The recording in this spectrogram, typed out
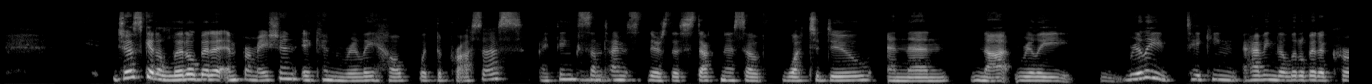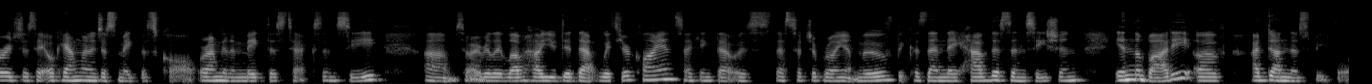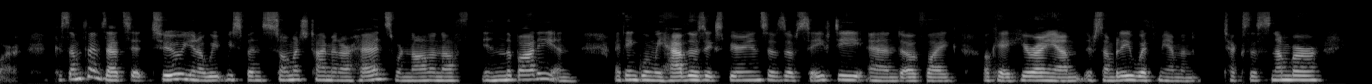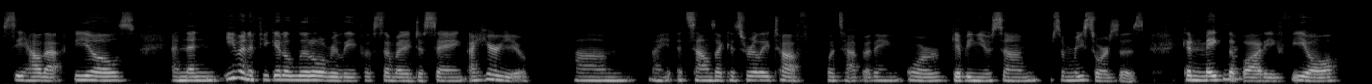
just get a little bit of information it can really help with the process i think mm-hmm. sometimes there's the stuckness of what to do and then not really really taking having the little bit of courage to say okay i'm going to just make this call or i'm going to make this text and see. Um, so i really love how you did that with your clients. I think that was that's such a brilliant move because then they have the sensation in the body of i've done this before. Because sometimes that's it too you know we, we spend so much time in our heads we're not enough in the body and i think when we have those experiences of safety and of like okay here i am there's somebody with me i'm going to text this number, see how that feels. And then even if you get a little relief of somebody just saying, I hear you. Um, I, it sounds like it's really tough what's happening or giving you some some resources can make the body feel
